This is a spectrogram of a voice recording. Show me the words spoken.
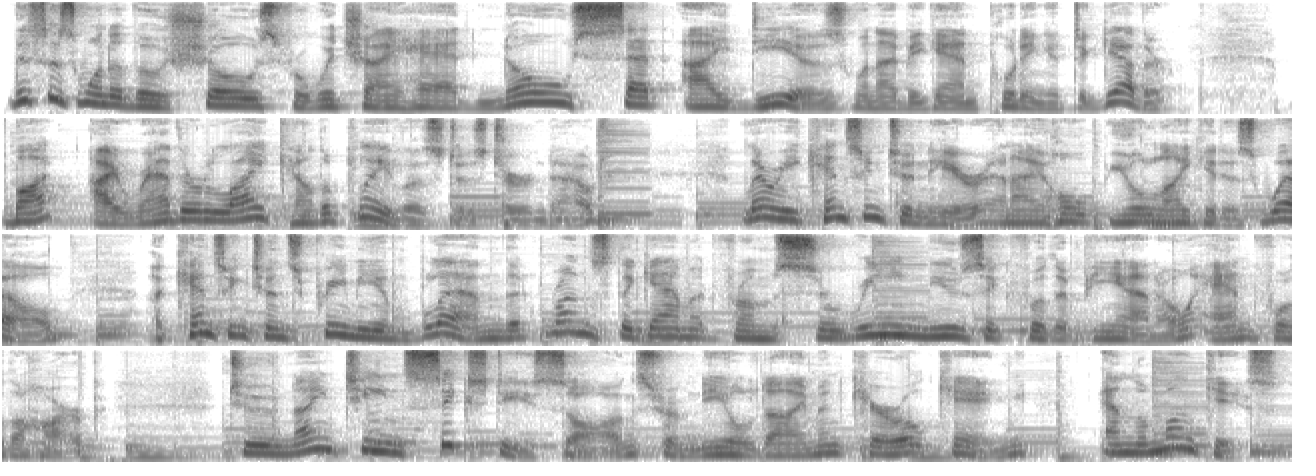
This is one of those shows for which I had no set ideas when I began putting it together, but I rather like how the playlist has turned out. Larry Kensington here, and I hope you'll like it as well. A Kensington's premium blend that runs the gamut from serene music for the piano and for the harp to 1960s songs from Neil Diamond, Carole King, and the Monkees.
